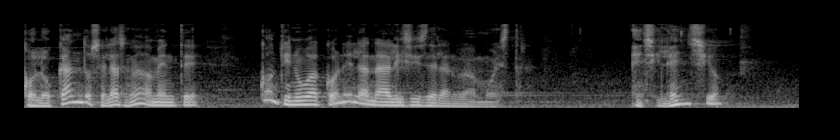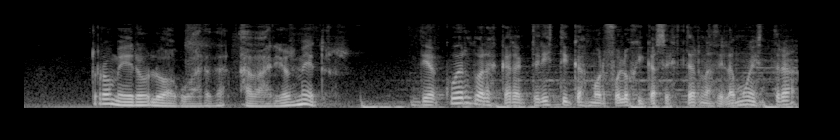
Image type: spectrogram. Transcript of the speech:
Colocándoselas nuevamente, continúa con el análisis de la nueva muestra. En silencio, Romero lo aguarda a varios metros. De acuerdo a las características morfológicas externas de la muestra,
